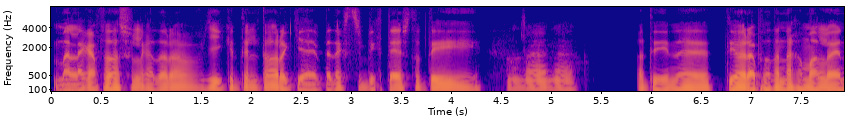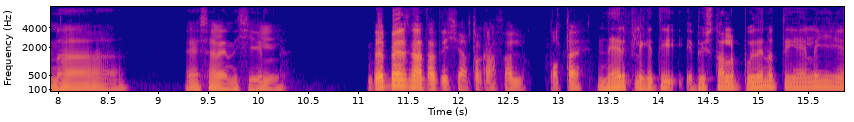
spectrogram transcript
Μα λέγα αυτό θα σου λέγα τώρα. Βγήκε ο Τελτόρο και πέταξε τις μπιχτές του ότι... Ναι, ναι. Ότι είναι τι ωραία που θα ήταν να είχαμε άλλο ένα ε, Silent Hill. Δεν παίζει να τα τύχει αυτό καθόλου. Ποτέ. Ναι, ρε φίλε, γιατί επίσης το άλλο που είδα είναι ότι έλεγε.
